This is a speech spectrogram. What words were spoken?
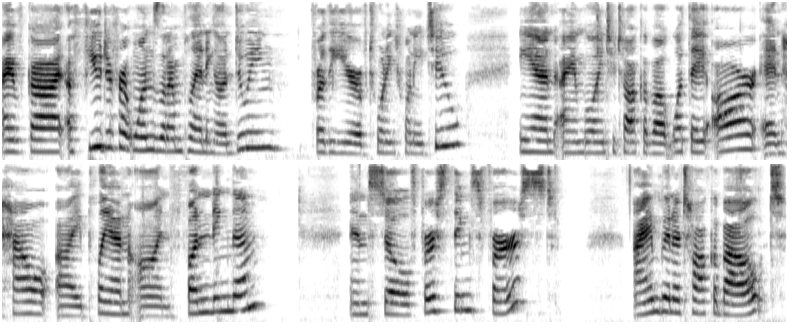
I've got a few different ones that I'm planning on doing for the year of 2022 and I am going to talk about what they are and how I plan on funding them. And so first things first, I'm going to talk about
